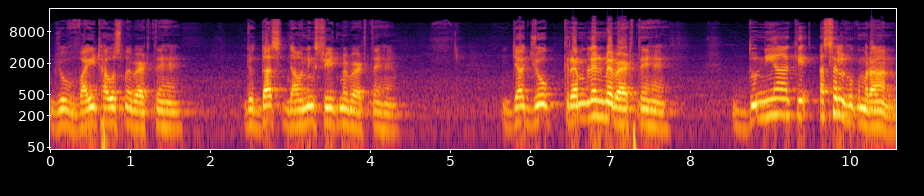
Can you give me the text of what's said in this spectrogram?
جو وائٹ ہاؤس میں بیٹھتے ہیں، جو دس ڈاؤننگ اسٹریٹ میں بیٹھتے ہیں، یا جو کریملن میں بیٹھتے ہیں۔ دنیا کے اصل حکمران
